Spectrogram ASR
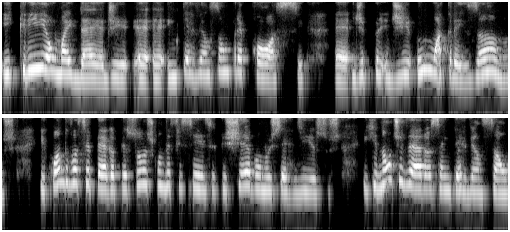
e cria uma ideia de é, é, intervenção precoce é, de, de um a três anos, e quando você pega pessoas com deficiência que chegam nos serviços e que não tiveram essa intervenção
